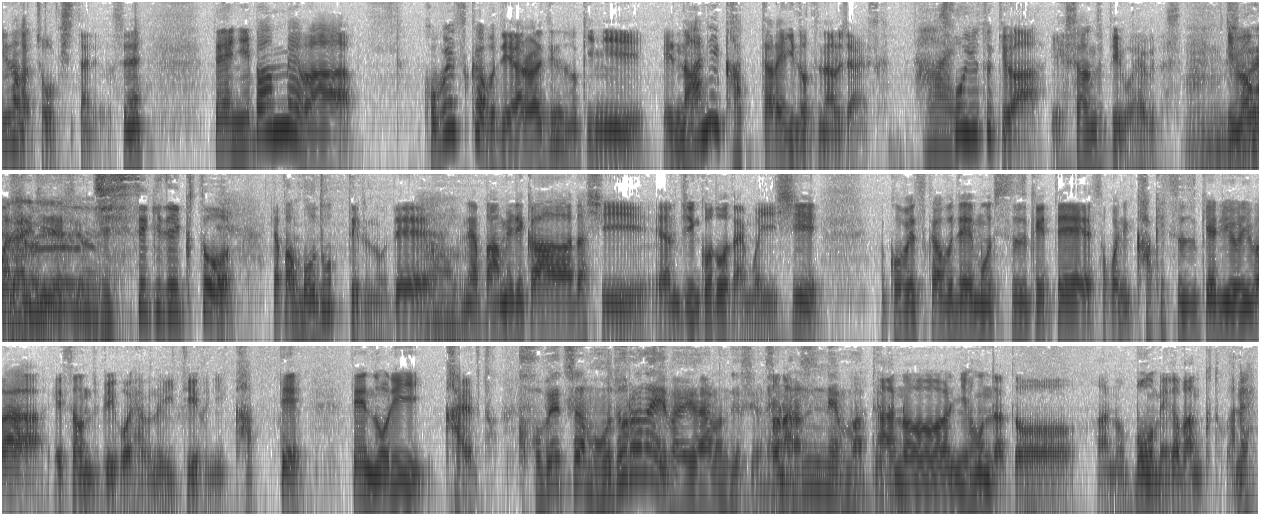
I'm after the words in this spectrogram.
いうのが長期シナリオですね。で2番目は個別株でやられてるときに、え何買ったらいいのってなるじゃないですか、はい、そういうときは S&P500 です、うん、今までの実績でいくと、やっぱ戻ってるので、はい、やっぱアメリカだし、人口動態もいいし、個別株で持ち続けて、そこにかけ続けるよりは、S&P500 の ETF に買って、で乗り換えると。個別は戻らない場合があるんですよね、何年待ってあの日本だとあの某メガバンクとかね、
